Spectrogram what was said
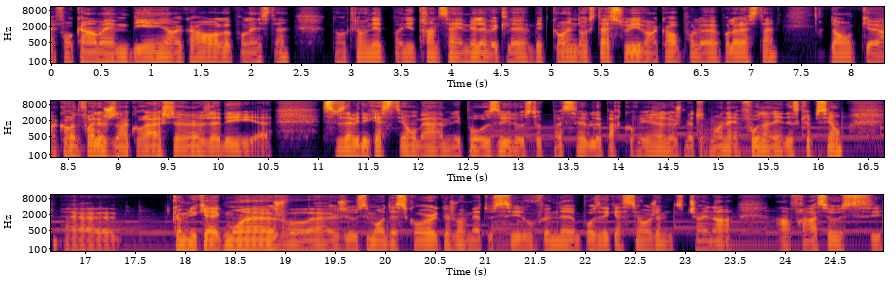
ils font quand même bien encore là, pour l'instant. Donc là, on est de pogner de 35 000 avec le Bitcoin. Donc, c'est à suivre encore pour le, pour le restant. Donc, euh, encore une fois, je vous encourage, si vous avez des, euh, si vous avez des questions, ben, à me les poser le plus possible par courriel. je mets toute mon info dans les descriptions. Communiquer avec moi. Euh, j'ai aussi mon Discord que je vais mettre aussi. Vous pouvez venir me poser des questions. J'ai une petite chaîne en, français aussi.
